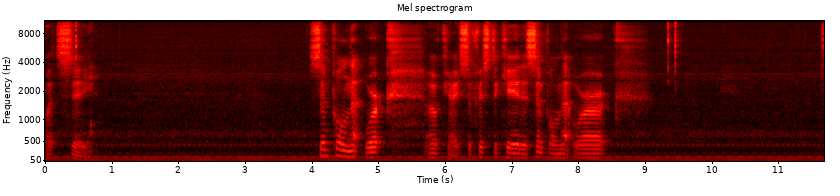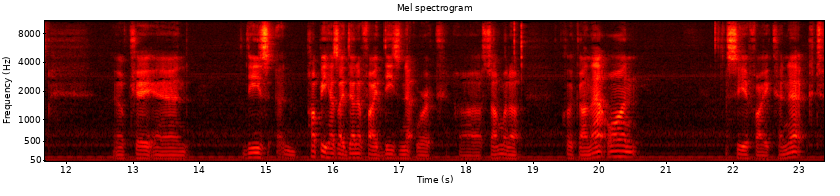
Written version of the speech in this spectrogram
let's see, simple network. Okay, sophisticated, simple network. Okay, and these, and Puppy has identified these network. Uh, so I'm gonna click on that one, see if I connect.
